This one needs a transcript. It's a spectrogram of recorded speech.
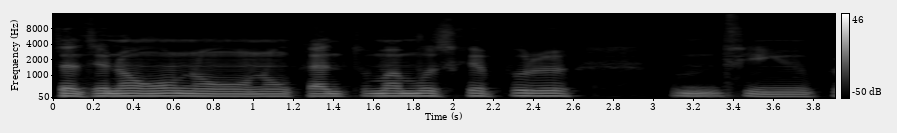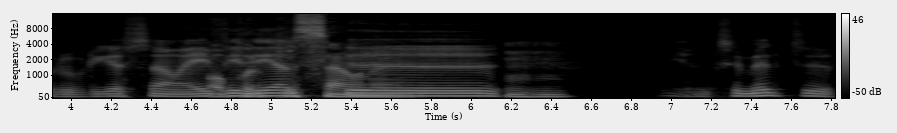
Portanto, eu não, não, não canto uma música por. Enfim, por obrigação. É Ou evidente pressão, que. é? Uhum. Eu,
